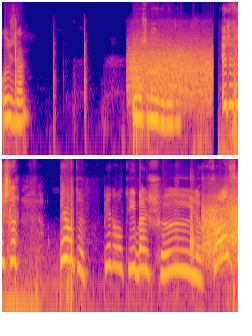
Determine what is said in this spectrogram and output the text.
O yüzden bir maçı daha geliyorum. Evet arkadaşlar penaltı. Penaltıyı ben şöyle falso.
